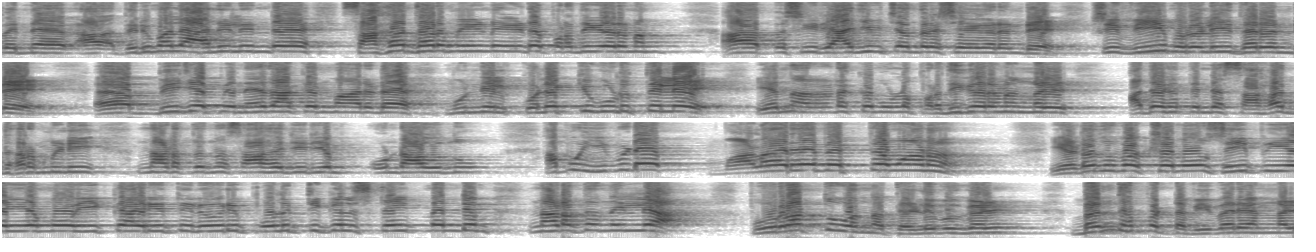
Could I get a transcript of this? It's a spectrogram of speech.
പിന്നെ തിരുമല അനിലിന്റെ സഹധർമ്മിണിയുടെ പ്രതികരണം ശ്രീ രാജീവ് ചന്ദ്രശേഖരന്റെ ശ്രീ വി മുരളീധരന്റെ ബി ജെ പി നേതാക്കന്മാരുടെ മുന്നിൽ കൊലയ്ക്ക് കൊടുത്തില്ലേ എന്നടക്കമുള്ള പ്രതികരണങ്ങൾ അദ്ദേഹത്തിന്റെ സഹധർമ്മിണി നടത്തുന്ന സാഹചര്യം ഉണ്ടാകുന്നു അപ്പോൾ ഇവിടെ വളരെ വ്യക്തമാണ്. ഇടതുപക്ഷമോ സി പി ഐ എമ്മോ ഇക്കാര്യത്തിൽ ഒരു പൊളിറ്റിക്കൽ സ്റ്റേറ്റ്മെന്റും നടത്തുന്നില്ല. പുറത്തു വന്ന തെളിവുകൾ ബന്ധപ്പെട്ട വിവരങ്ങൾ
